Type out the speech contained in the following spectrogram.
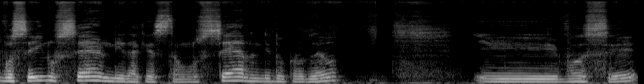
você ir no cerne da questão, no cerne do problema e você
